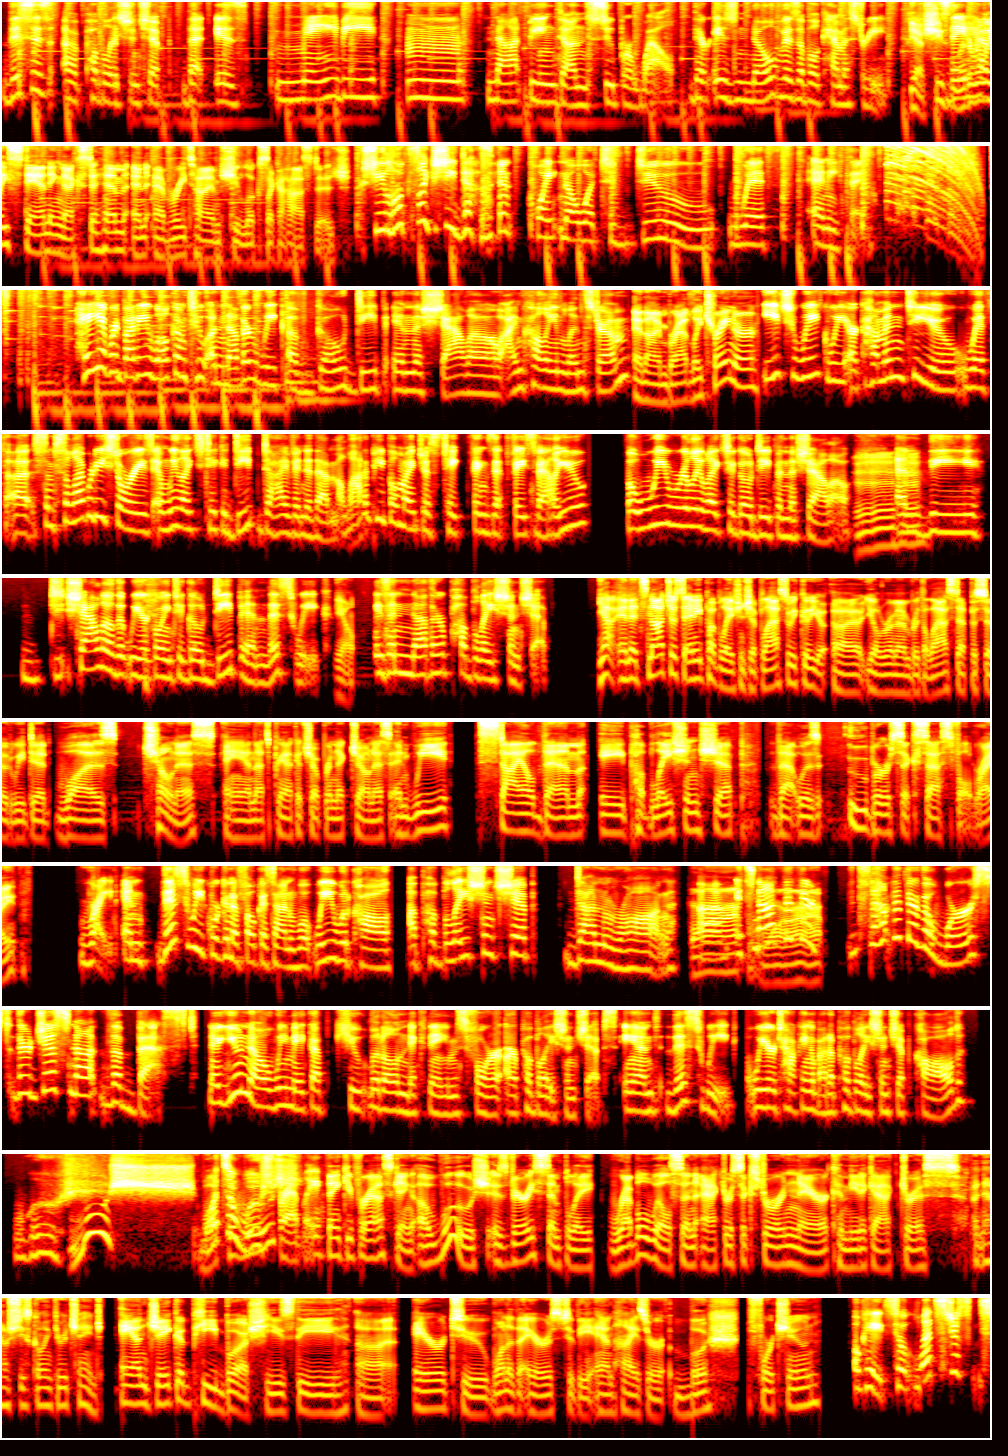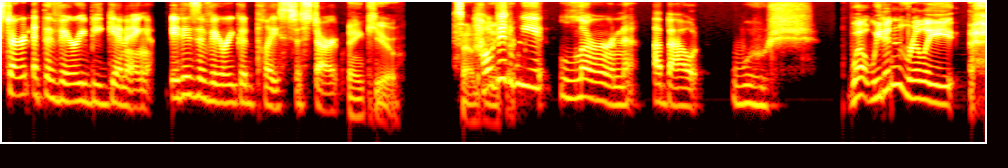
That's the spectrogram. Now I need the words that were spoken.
This is a publicationship that is maybe mm, not being done super well. There is no visible chemistry. Yeah, she's They literally have- standing next to him, and every time she looks like a hostage. She looks like she doesn't quite know what to do with anything. Hey, everybody, welcome to another week of Go Deep in the Shallow. I'm Colleen Lindstrom. And I'm Bradley Traynor. Each week, we are coming to you with uh, some celebrity stories, and we like to take a deep dive into them. A lot of people might just take things at face value, but we really like to go deep in the shallow. Mhm. And the d- shallow that we are going to go deep in this week yeah. is another publicationship. Yeah, and it's not just any publicationship. Last week, uh, you'll remember the last episode we did was Jonas, and that's Priyanka Chopra, Nick Jonas, and we styled them a publicationship that was uber successful, right? Right. And this week, we're going to focus on what we would call a publicationship done wrong. Um, it's not that they're it's not that they're the worst, they're just not the best. Now, you know, we make up cute little nicknames for our publicationships. And this week, we are talking about a publicationship called Whoosh. Whoosh. What's a whoosh, Bradley? Thank you for asking. A whoosh is very simply Rebel Wilson, actress extraordinaire, comedic actress, but now she's going through a change. And Jacob P. Busch, he's the uh, heir to one of the heirs to the Anheuser Busch fortune. Okay, so let's just start at the very beginning. It is a very good place to start. Thank you. Sound How music. did we learn about Whoosh? Well, we didn't really.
